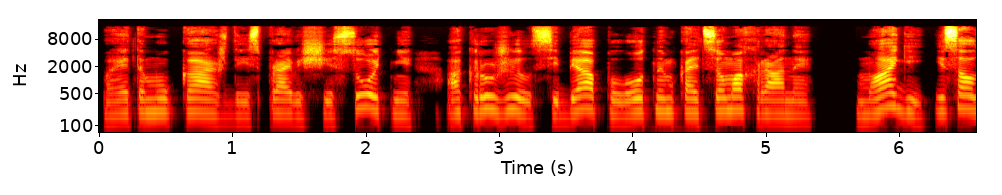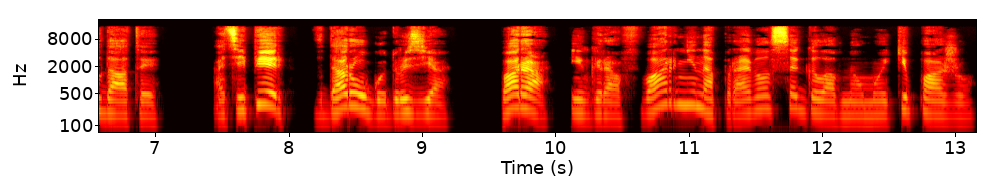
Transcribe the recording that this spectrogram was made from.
Поэтому каждый из правящей сотни окружил себя плотным кольцом охраны, маги и солдаты. А теперь в дорогу, друзья. Пора. И граф Варни направился к головному экипажу.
